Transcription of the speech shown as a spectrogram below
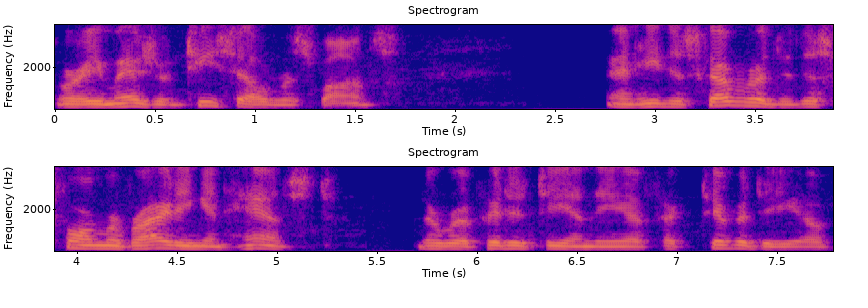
where he measured T cell response. And he discovered that this form of writing enhanced the rapidity and the effectivity of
